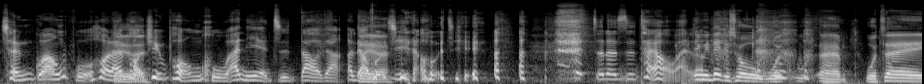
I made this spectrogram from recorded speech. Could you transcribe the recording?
陈光甫后来跑去澎湖啊，你也知道这样啊了不起了不起，真的是太好玩了。因为那个时候我呃我在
